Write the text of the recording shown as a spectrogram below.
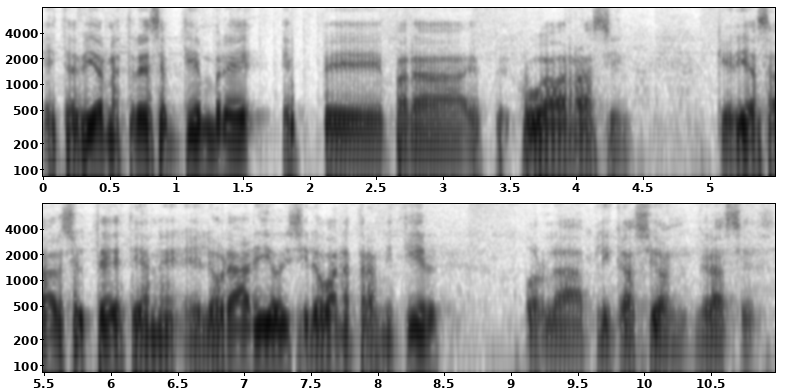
este viernes 3 de septiembre, para espe- jugaba Racing. Quería saber si ustedes tenían el horario y si lo van a transmitir por la aplicación. Gracias.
